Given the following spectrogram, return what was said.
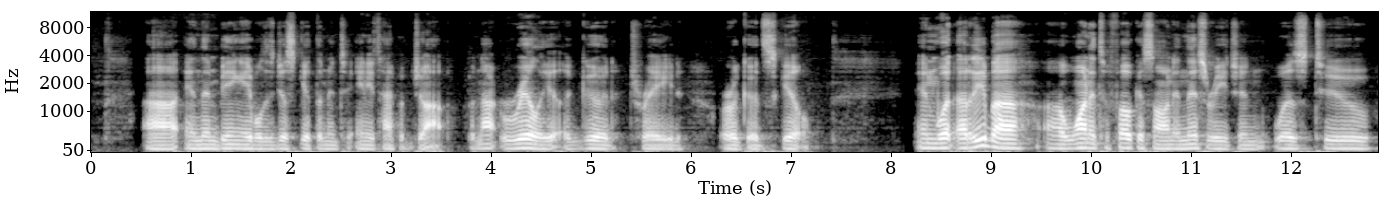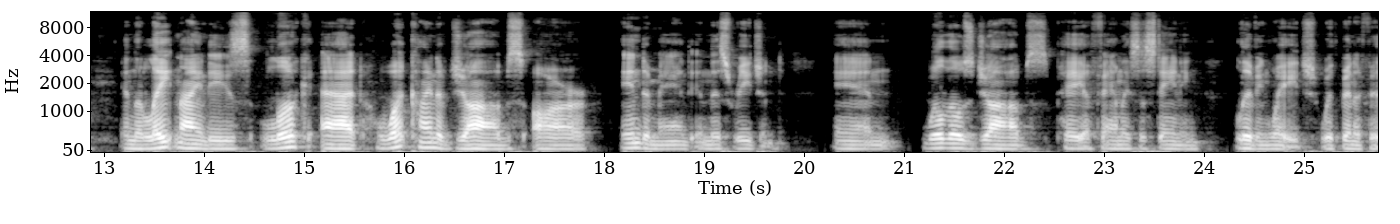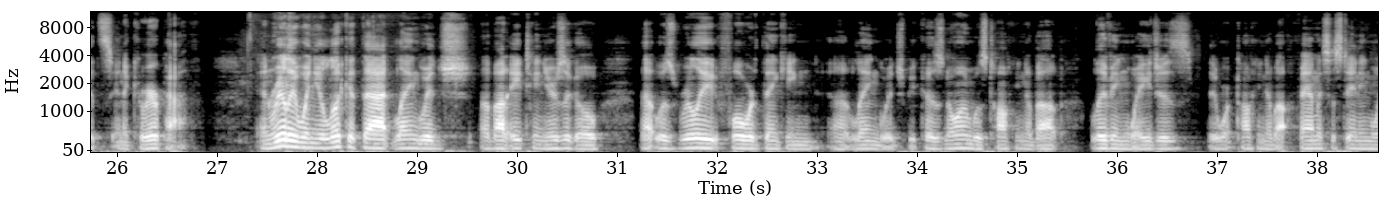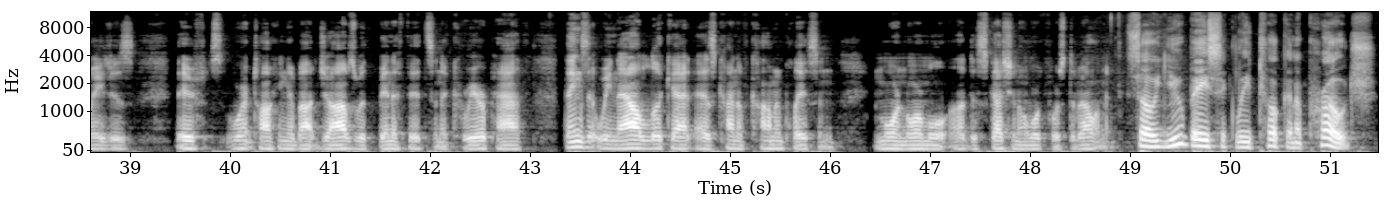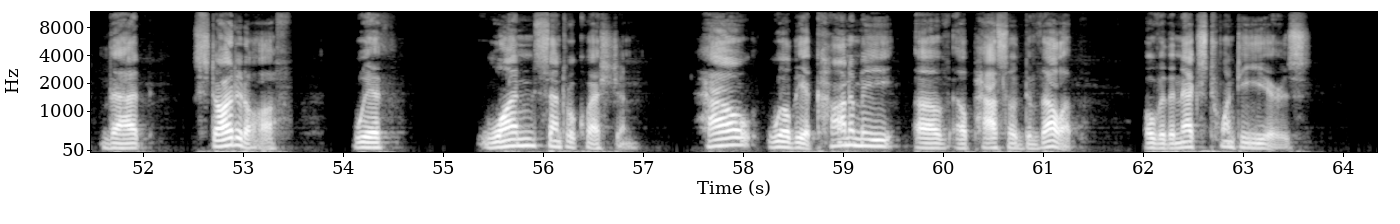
uh, and then being able to just get them into any type of job, but not really a good trade or a good skill. And what Arriba uh, wanted to focus on in this region was to, in the late 90s, look at what kind of jobs are in demand in this region. And will those jobs pay a family sustaining living wage with benefits and a career path? And really, when you look at that language about 18 years ago, that was really forward thinking uh, language because no one was talking about living wages. They weren't talking about family sustaining wages. They weren't talking about jobs with benefits and a career path, things that we now look at as kind of commonplace and more normal uh, discussion on workforce development. So you basically took an approach that started off with one central question. How will the economy of El Paso develop over the next 20 years,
